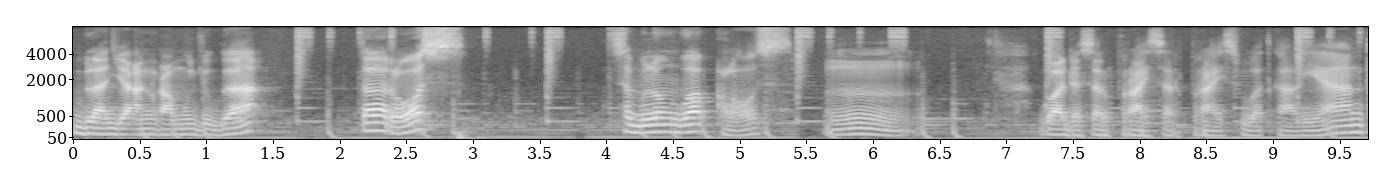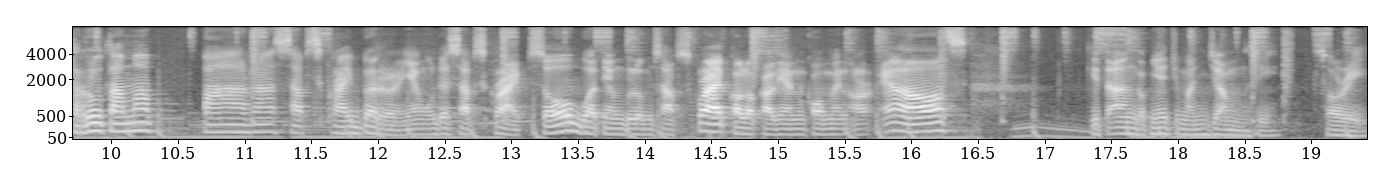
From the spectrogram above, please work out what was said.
belanjaan kamu juga. Terus sebelum gua close, hmm, gua ada surprise surprise buat kalian, terutama para subscriber yang udah subscribe. So, buat yang belum subscribe, kalau kalian komen or else, kita anggapnya cuma junk sih. Sorry.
